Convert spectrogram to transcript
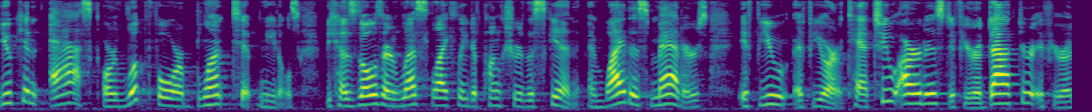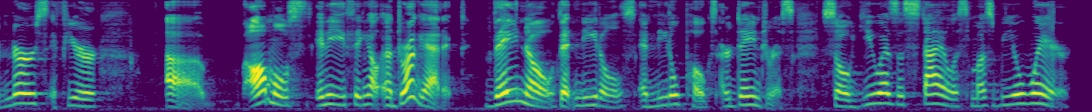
you can ask or look for blunt tip needles because those are less likely to puncture the skin. And why this matters, if you if you're a tattoo artist, if you're a doctor, if you're a nurse, if you're uh, almost anything else, a drug addict, they know that needles and needle pokes are dangerous. So you as a stylist must be aware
